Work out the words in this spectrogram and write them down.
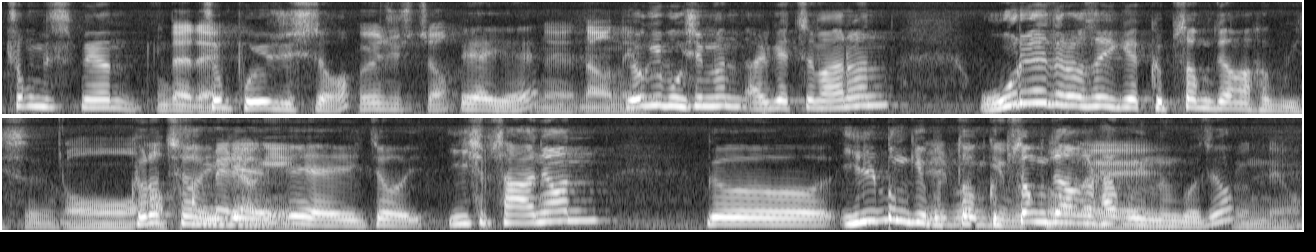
조금 있으면 네네. 좀 보여주시죠. 보여주시죠. 예, 예. 네, 나오네요. 여기 보시면 알겠지만은 올해 들어서 이게 급성장하고 있어요. 오, 그렇죠. 아, 판매량이. 이게 예, 저 24년 그 1분기부터 1분기부터, 급성장을 하고 예, 있는 거죠. 그렇네요.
